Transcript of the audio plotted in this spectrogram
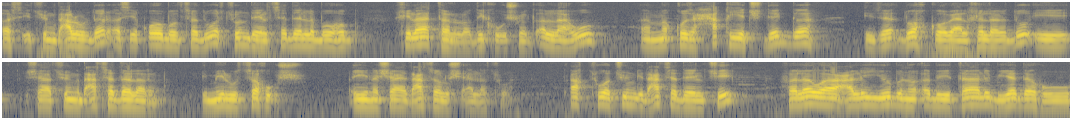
أس يتون دعلور در أس يقوبل تدور تون ديل تدل بوهق خلات اللو ديكو أشوك الله هو أما قوز حق يتشدق إذا دوخ كوبال خلر دو إي شاتون دعت دلرن يميلو تسخوش عين شايد عتلوش على تون أقتوى تنجد عتسى ديلشي فلوى علي بن أبي طالب يده.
